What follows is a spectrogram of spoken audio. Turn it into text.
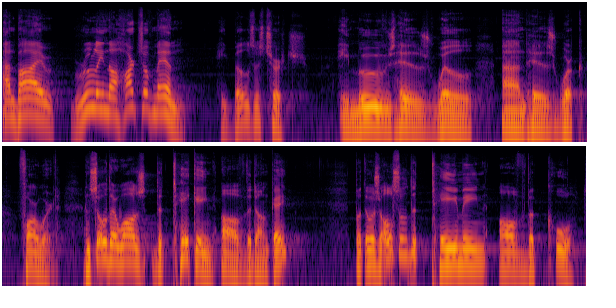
And by ruling the hearts of men, He builds His church. He moves His will and His work forward. And so there was the taking of the donkey, but there was also the taming of the colt.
